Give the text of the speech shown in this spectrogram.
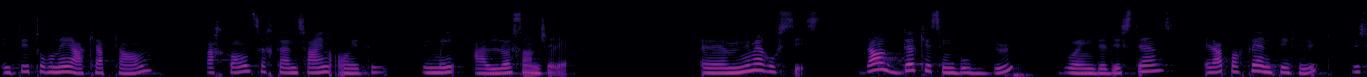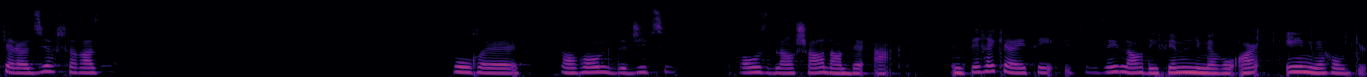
été tourné à Cape Town. Par contre, certaines scènes ont été filmées à Los Angeles. Euh, numéro 6. Dans The Kissing Booth 2, Going the Distance, elle a porté une perruque puisqu'elle a dû se raser pour euh, son rôle de Gypsy Rose Blanchard dans The Act. Une perruque a été utilisée lors des films numéro 1 et numéro 2.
